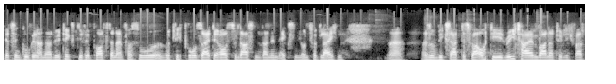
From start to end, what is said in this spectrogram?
jetzt in Google Analytics die Reports dann einfach so wirklich pro Seite rauszulassen, dann in Excel und vergleichen. Also wie gesagt, das war auch die Realtime war natürlich was,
